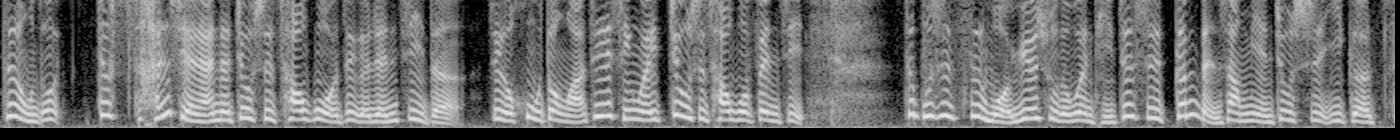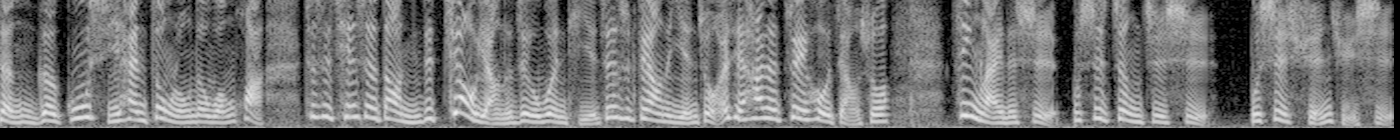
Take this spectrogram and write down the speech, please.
这种东就是很显然的，就是超过这个人际的这个互动啊，这些行为就是超过分际，这不是自我约束的问题，这是根本上面就是一个整个姑息和纵容的文化，这是牵涉到你的教养的这个问题，真的是非常的严重。而且他在最后讲说，进来的是不是政治事，不是选举事。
